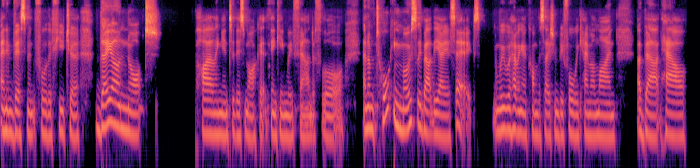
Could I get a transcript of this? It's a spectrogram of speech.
an investment for the future. They are not piling into this market thinking we've found a floor. And I'm talking mostly about the ASX. And we were having a conversation before we came online about how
